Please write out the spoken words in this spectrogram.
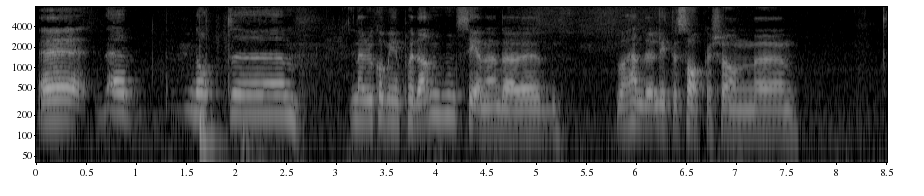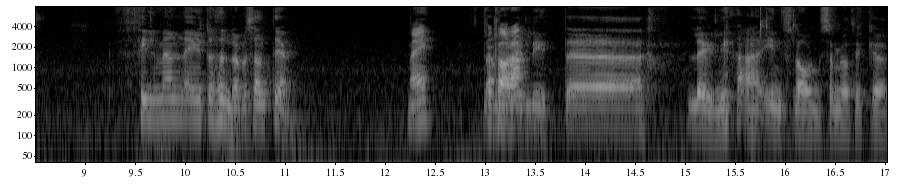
Eh, eh, något, eh, när du kom in på den scenen där, eh, då hände det lite saker som eh, Filmen är ju inte hundraprocentig. Nej, Den Förklara. har ju lite eh, löjliga inslag som jag tycker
